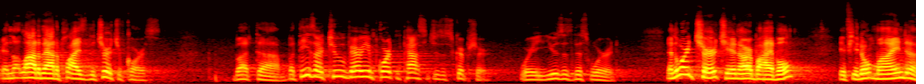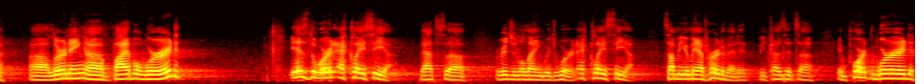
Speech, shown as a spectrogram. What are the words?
and a lot of that applies to the church, of course. But, uh, but these are two very important passages of Scripture where he uses this word. And the word church in our Bible, if you don't mind uh, uh, learning a Bible word, is the word ecclesia. That's the original language word, ecclesia. Some of you may have heard of it, it because it's an important word.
